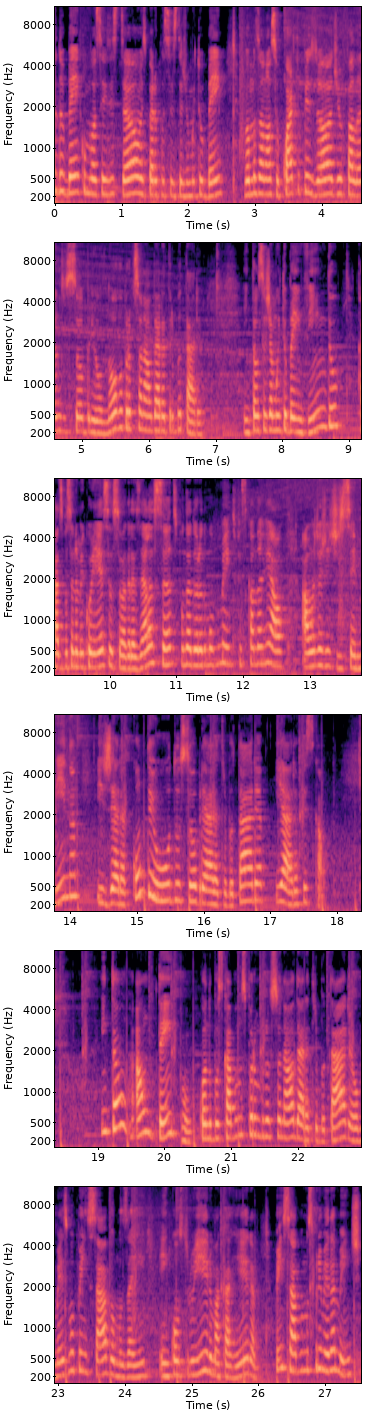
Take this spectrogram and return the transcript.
tudo bem? Como vocês estão? Espero que vocês estejam muito bem. Vamos ao nosso quarto episódio falando sobre o novo profissional da área tributária. Então seja muito bem-vindo. Caso você não me conheça, eu sou a Grazela Santos, fundadora do Movimento Fiscal na Real, onde a gente dissemina e gera conteúdo sobre a área tributária e a área fiscal. Então, há um tempo, quando buscávamos por um profissional da área tributária ou mesmo pensávamos aí em construir uma carreira, pensávamos primeiramente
